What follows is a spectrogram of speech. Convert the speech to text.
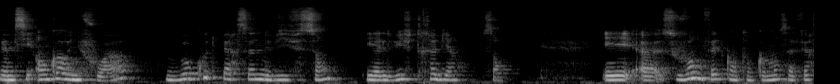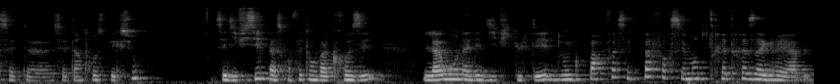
même si encore une fois, beaucoup de personnes vivent sans et elles vivent très bien sans. Et euh, souvent, en fait, quand on commence à faire cette, euh, cette introspection, c'est difficile parce qu'en fait, on va creuser là où on a des difficultés. Donc, parfois, c'est pas forcément très très agréable.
